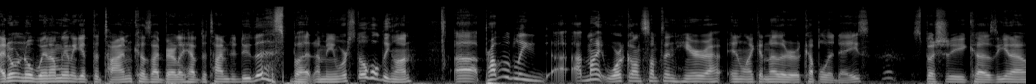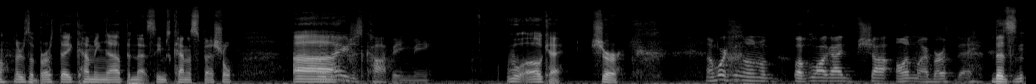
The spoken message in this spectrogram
I don't know when I'm gonna get the time because I barely have the time to do this, but I mean we're still holding on. Uh, probably I might work on something here uh, in like another couple of days, especially because you know there's a birthday coming up and that seems kind of special. oh, Uh, now you're just copying me. Well, okay, sure. I'm working on a, a vlog I shot on my birthday. That's n-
